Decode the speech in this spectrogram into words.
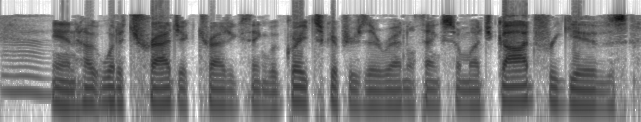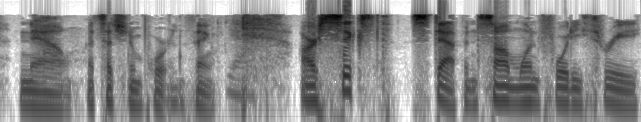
Mm. And how, what a tragic, tragic thing. But great scriptures there, Randall. Thanks so much. God forgives now. That's such an important thing. Our sixth step in Psalm 143,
